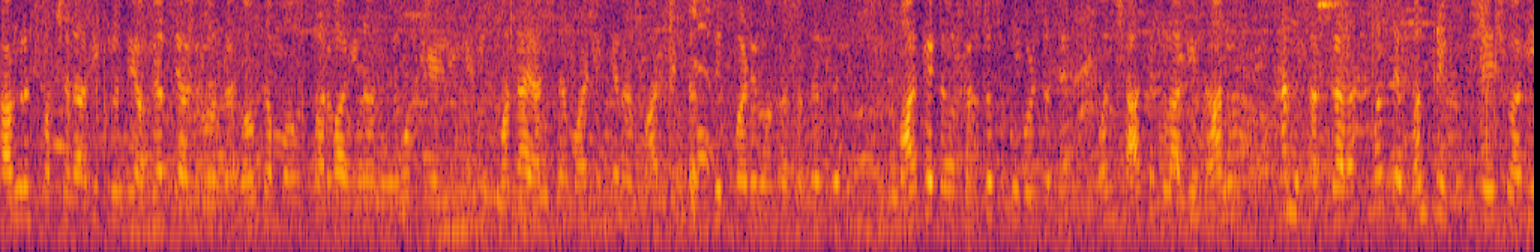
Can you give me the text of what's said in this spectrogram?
ಕಾಂಗ್ರೆಸ್ ಪಕ್ಷದ ಅಧಿಕೃತ ಅಭ್ಯರ್ಥಿ ಆಗಿರುವಂಥ ಗೌತಮ್ ಅವ್ರ ಪರವಾಗಿ ನಾನು ಓಟ್ ಕೇಳಲಿಕ್ಕೆ, ಮತ ಯಾಚನೆ ಮಾಡಲಿಕ್ಕೆ ನಾನು ಮಾರ್ಕೆಟ್ನ ವಿಸಿಟ್ ಮಾಡಿರುವಂಥ ಸಂದರ್ಭದಲ್ಲಿ ಮಾರ್ಕೆಟ್ ಅವ್ರ ಕಷ್ಟ ಸುಖಗಳ ಜೊತೆ ಒಂದು ಶಾಸಕಳಾಗಿ ನಾನು ನನ್ನ ಸರ್ಕಾರ ಮತ್ತು ಮಂತ್ರಿಗಳು ವಿಶೇಷವಾಗಿ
